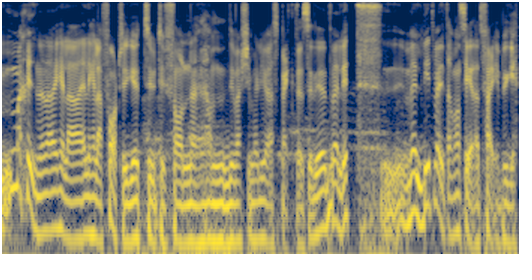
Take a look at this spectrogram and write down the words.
maskinerna, hela, eller hela fartyget utifrån eh, diverse miljöaspekter. Så det är ett väldigt, väldigt, väldigt avancerat färjebygge.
